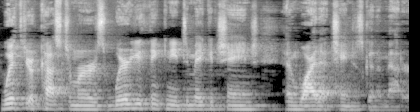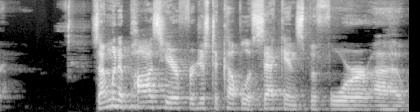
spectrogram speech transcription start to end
with your customers, where you think you need to make a change, and why that change is going to matter. So I'm going to pause here for just a couple of seconds before uh,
